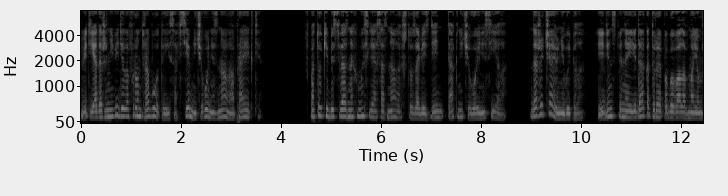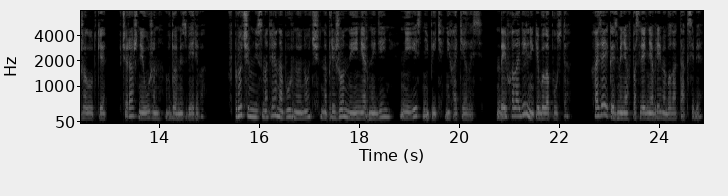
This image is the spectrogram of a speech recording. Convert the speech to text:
Ведь я даже не видела фронт работы и совсем ничего не знала о проекте. В потоке бессвязных мыслей осознала, что за весь день так ничего и не съела. Даже чаю не выпила. Единственная еда, которая побывала в моем желудке – вчерашний ужин в доме Зверева. Впрочем, несмотря на бурную ночь, напряженный и нервный день, ни есть, ни пить не хотелось. Да и в холодильнике было пусто. Хозяйка из меня в последнее время была так себе.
